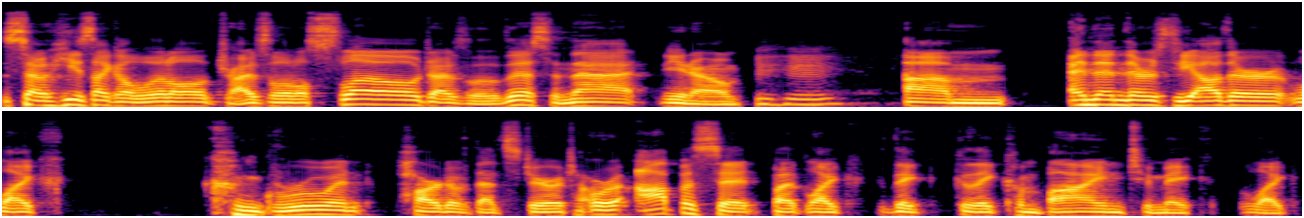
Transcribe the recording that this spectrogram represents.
so he's like a little drives a little slow, drives a little this and that, you know. Mm-hmm. Um, and then there's the other like congruent part of that stereotype, or opposite, but like they they combine to make like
